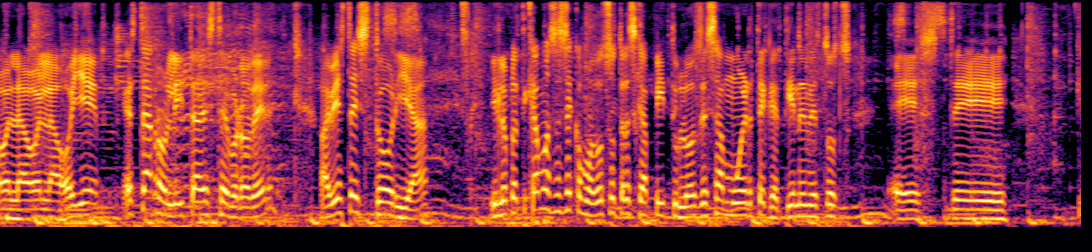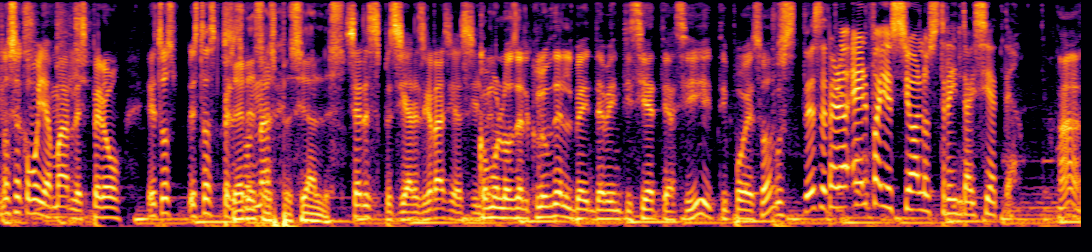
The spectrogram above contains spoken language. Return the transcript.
Hola, hola, hola. Oye, esta rolita de este brother, había esta historia y lo platicamos hace como dos o tres capítulos de esa muerte que tienen estos, este, no sé cómo llamarles, pero estos, estas personas, Seres especiales. seres especiales. Gracias. Silvia. Como los del club del ve- de 27, así, tipo esos. Pues de ese Pero tipo. él falleció a los 37. ah,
